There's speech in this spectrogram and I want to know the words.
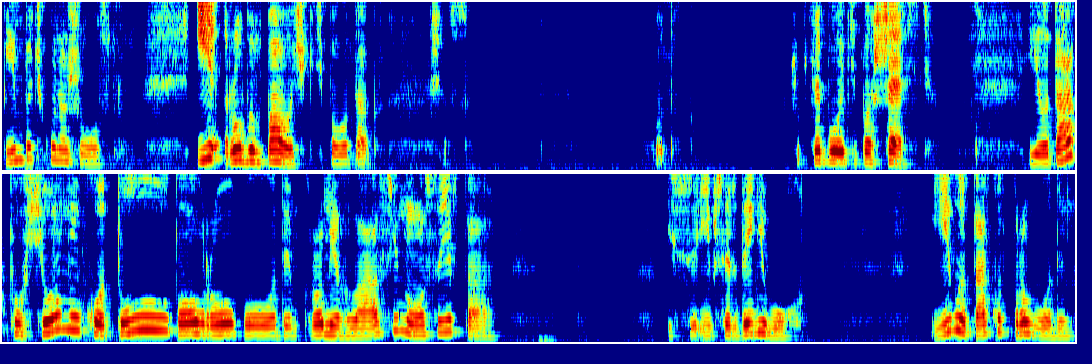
пімпочку нашу остру і робимо палочки, типу отак. Зараз. Отак. Щоб це було, типу, шерсть. І отак по всьому коту проводимо, крім глаз і носа і рта. І, і всередині вух. І отак от проводимо.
